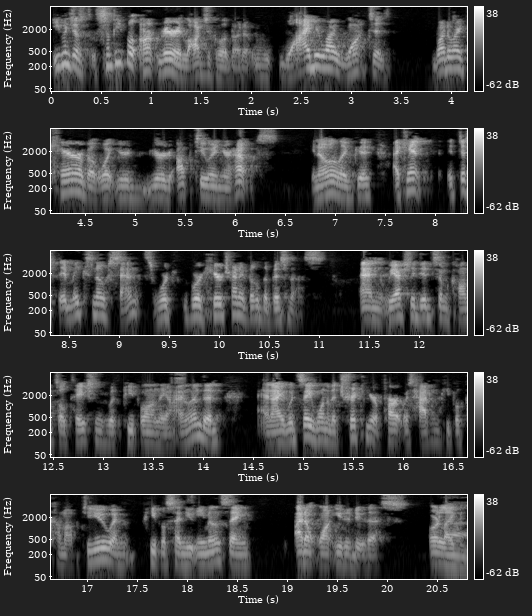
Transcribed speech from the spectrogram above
even just some people aren't very logical about it. Why do I want to? Why do I care about what you're you're up to in your house? You know, like I can't. It just it makes no sense. We're we're here trying to build a business, and we actually did some consultations with people on the island, and and I would say one of the trickier part was having people come up to you and people send you emails saying, "I don't want you to do this," or like, uh,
